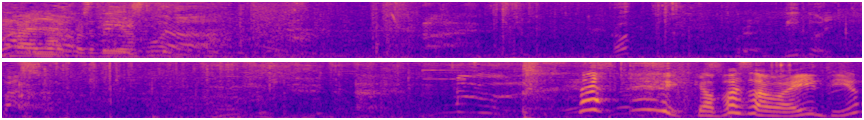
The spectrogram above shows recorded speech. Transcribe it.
Vaya, por Dios. ¿Qué ha pasado ahí, tío?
